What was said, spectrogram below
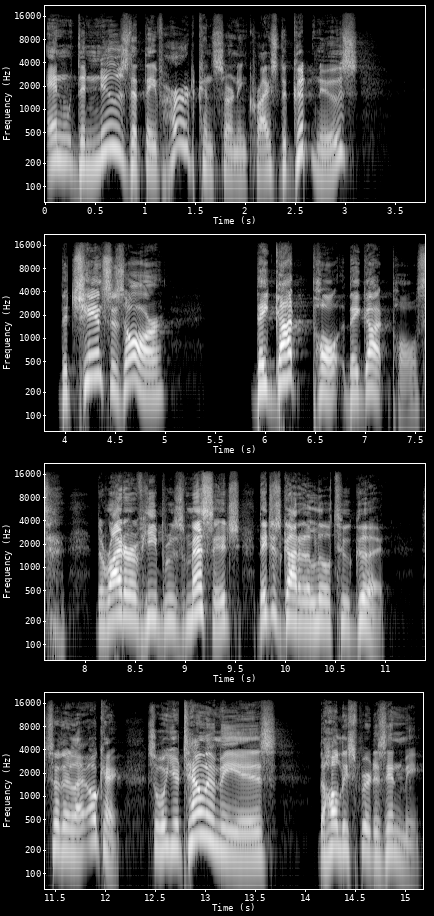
and the news that they've heard concerning Christ, the good news, the chances are they got Paul, they got Paul's, the writer of Hebrews message, they just got it a little too good. So they're like, okay, so, what you're telling me is the Holy Spirit is in me.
